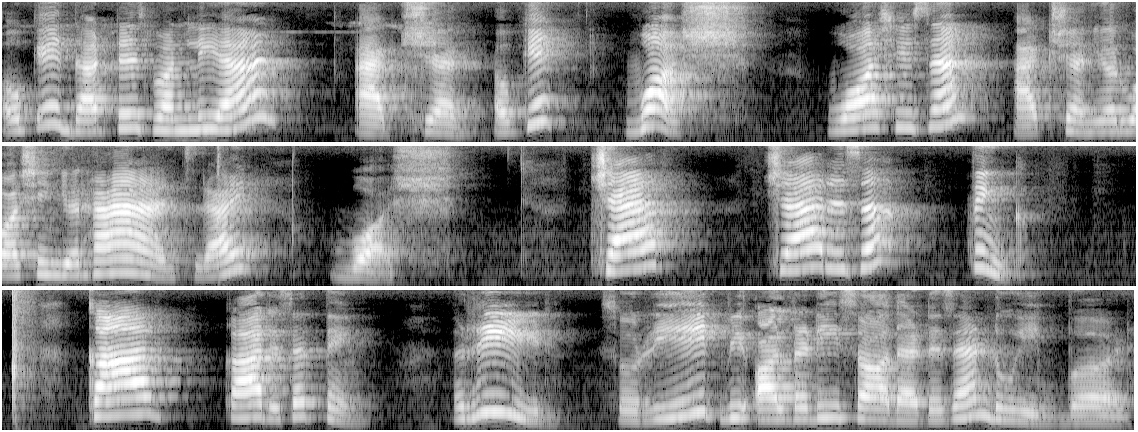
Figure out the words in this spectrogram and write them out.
Okay, that is only an action. Okay. Wash. Wash is an action. You are washing your hands, right? Wash. Chair. Chair is a thing. Car. Car is a thing. Read. So read we already saw that is an doing word.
